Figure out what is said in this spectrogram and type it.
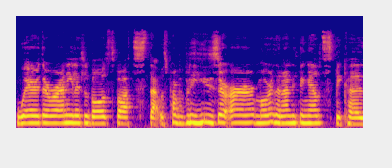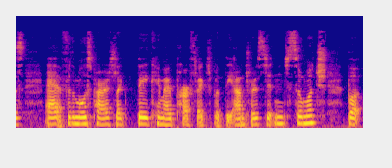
Where there were any little bald spots, that was probably user error more than anything else because uh, for the most part, like they came out perfect, but the antlers didn't so much. But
